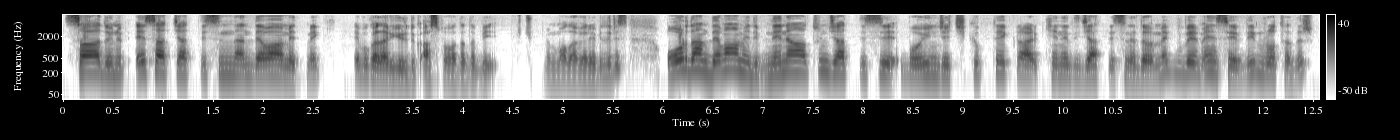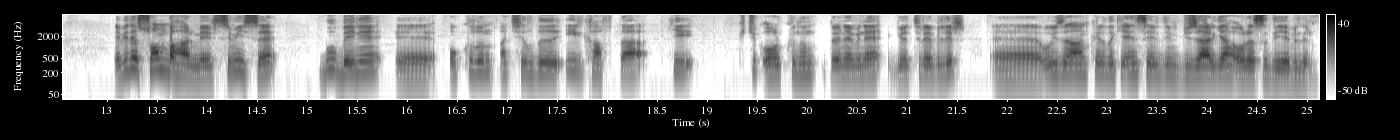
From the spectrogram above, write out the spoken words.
sağa dönüp Esat Caddesi'nden devam etmek. E bu kadar yürüdük Aspava'da da bir küçük bir mola verebiliriz. Oradan devam edip Nene Hatun Caddesi boyunca çıkıp tekrar Kennedy Caddesi'ne dönmek bu benim en sevdiğim rotadır. E bir de sonbahar mevsimi ise bu beni e, okulun açıldığı ilk haftaki Küçük Orkun'un dönemine götürebilir. E, o yüzden Ankara'daki en sevdiğim güzergah orası diyebilirim.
